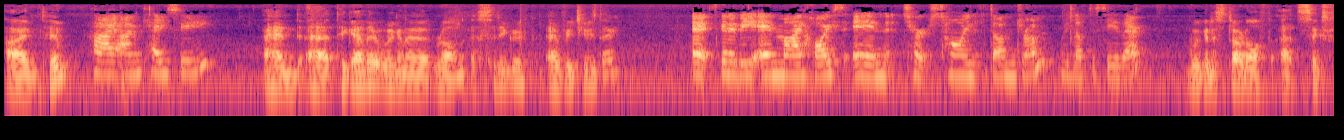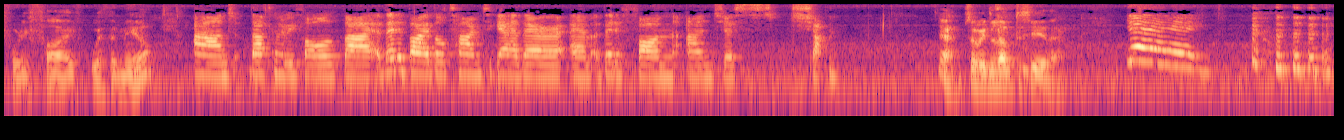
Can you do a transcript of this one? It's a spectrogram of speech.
I'm Tim. Hi, I'm Katie. And uh, together we're going to run a city group every Tuesday. It's going to be in my house in Churchtown, Dundrum. We'd love to see you there. We're going to start off at 6.45 with a meal. And that's going to be followed by a bit of Bible time together, um, a bit of fun and just chatting. Yeah, so we'd love to see you there. Yay!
